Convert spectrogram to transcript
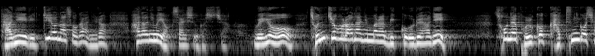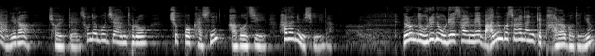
다니엘이 뛰어나서가 아니라 하나님의 역사이신 것이죠. 왜요? 전적으로 하나님만을 믿고 의뢰하니 손해 볼 것 같은 것이 아니라 절대 손해 보지 않도록 축복하신 아버지 하나님이십니다. 여러분들 우리는 우리의 삶에 많은 것을 하나님께 바라거든요.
